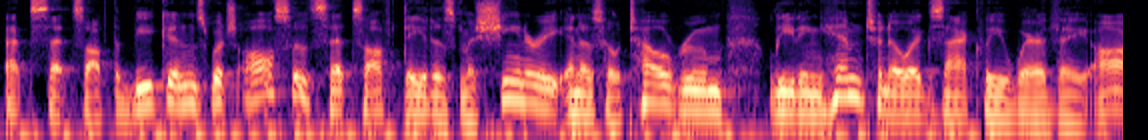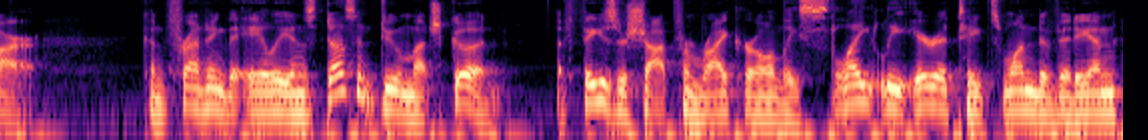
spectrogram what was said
That sets off the beacons, which also sets off Data's machinery in his hotel room, leading him to know exactly where they are. Confronting the aliens doesn't do much good. A phaser shot from Riker only slightly irritates one Devidian,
